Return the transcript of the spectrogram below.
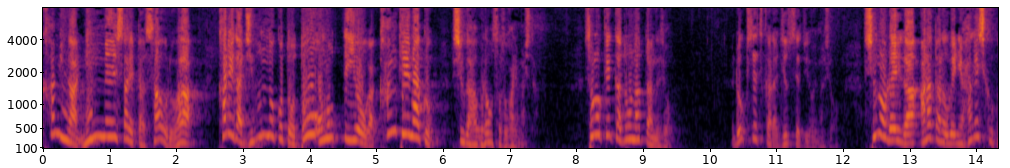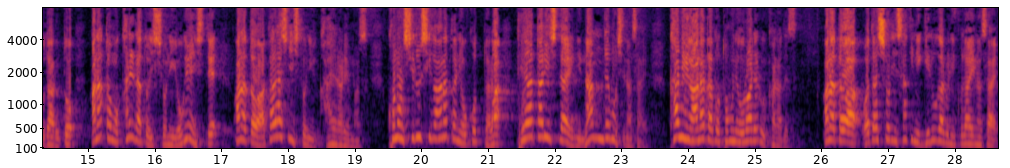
神が任命されたサウルは彼が自分のことをどう思っていようが関係なく主が油を注がれました。その結果どうなったんでしょう ?6 節から10節読みましょう。主の霊があなたの上に激しく下ると、あなたも彼らと一緒に予言して、あなたは新しい人に変えられます。この印があなたに起こったら、手当たり次第に何でもしなさい。神があなたと共におられるからです。あなたは私より先にギルガルに下りなさい。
